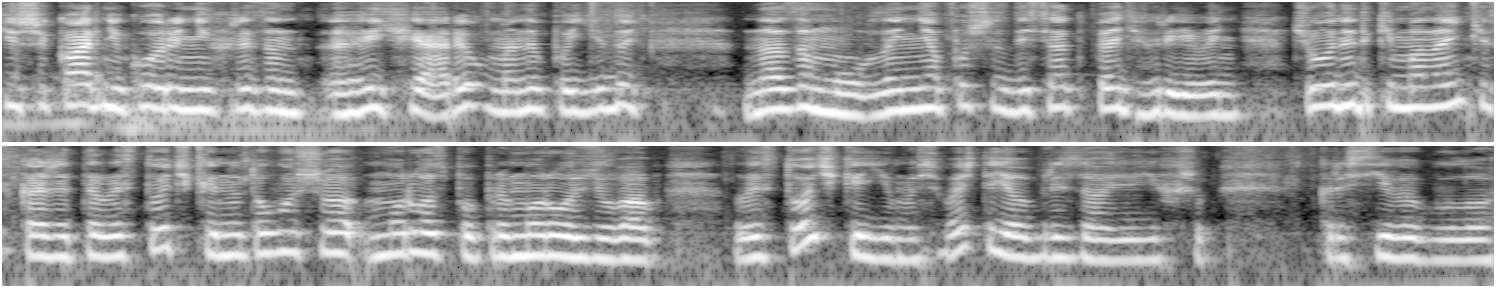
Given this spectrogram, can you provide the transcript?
Такі шикарні корені хризан... гейхери у мене поїдуть на замовлення по 65 гривень. Чого вони такі маленькі, скажете, листочки? Ну того, що мороз поприморозював листочки їм. Ось, бачите, я обрізаю їх, щоб красиве було.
